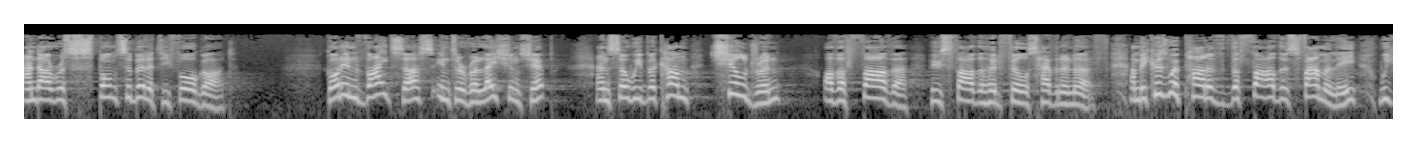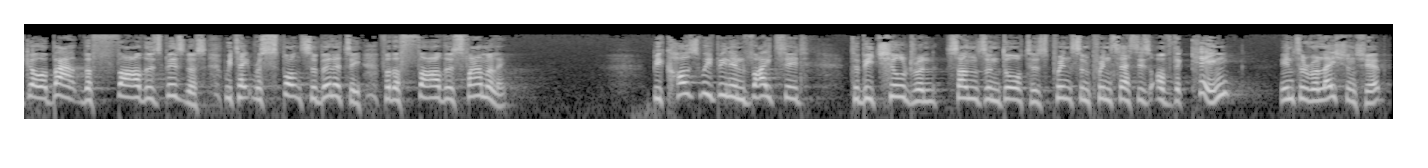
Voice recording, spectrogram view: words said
and our responsibility for God. God invites us into relationship and so we become children of a father whose fatherhood fills heaven and earth. And because we're part of the father's family, we go about the father's business. We take responsibility for the father's family. Because we've been invited to be children, sons and daughters, prince and princesses of the king, into relationship,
